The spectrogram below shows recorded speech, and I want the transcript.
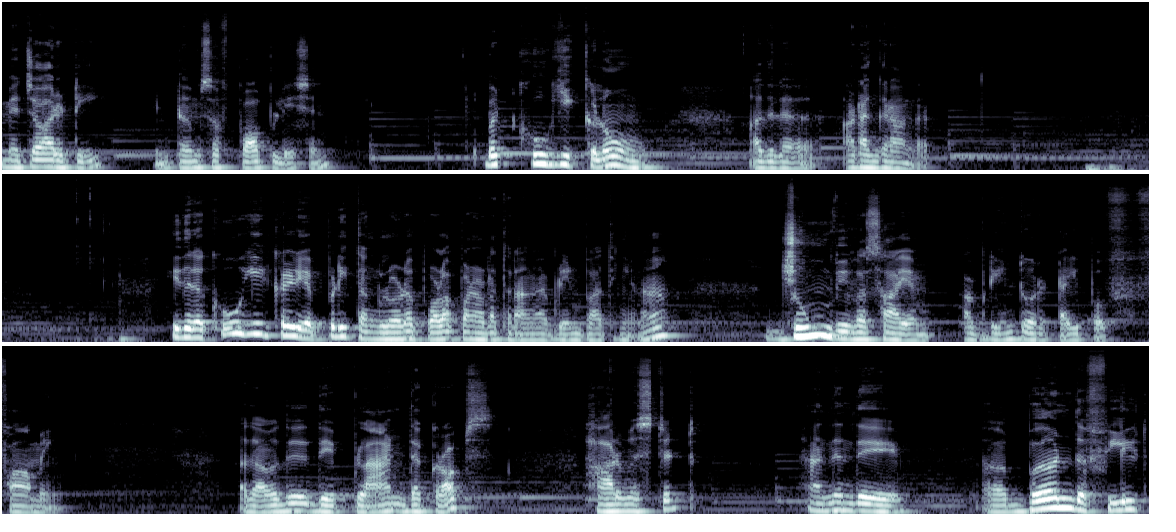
majority in terms of population but கூகிக்களும் அதில் அடங்குறாங்க. இதில் கூகிகள் எப்படி தங்களோட பொழப்பை நடத்துகிறாங்க அப்படின்னு பார்த்தீங்கன்னா ஜும் விவசாயம் அப்படின்ட்டு ஒரு டைப் ஆஃப் ஃபார்மிங் அதாவது they plant the crops harvest it and then they burn the field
